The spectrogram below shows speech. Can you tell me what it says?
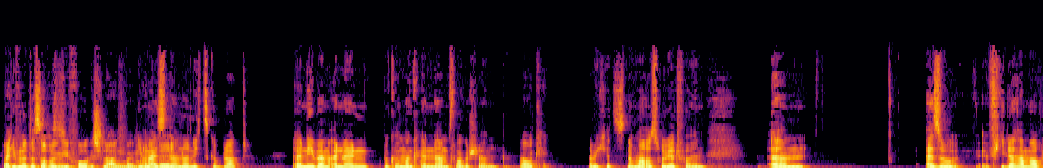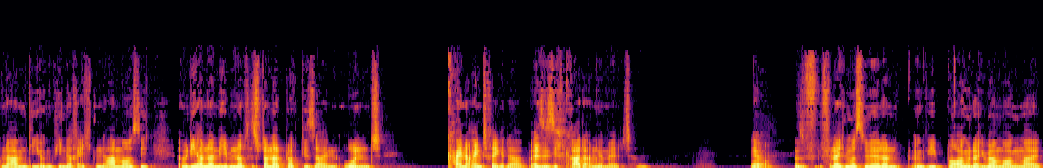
Vielleicht die, wird das auch irgendwie vorgeschlagen beim Die Anmelden. meisten haben noch nichts geblockt. Äh, nee, beim Anmelden bekommt man keinen Namen vorgeschlagen. Ah, okay. Habe ich jetzt nochmal ausprobiert vorhin. Ähm, also viele haben auch Namen, die irgendwie nach echten Namen aussieht, aber die haben dann eben noch das Standard-Block-Design und keine Einträge da, weil sie sich gerade angemeldet haben. Ja. Also vielleicht müssen wir dann irgendwie morgen oder übermorgen mal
